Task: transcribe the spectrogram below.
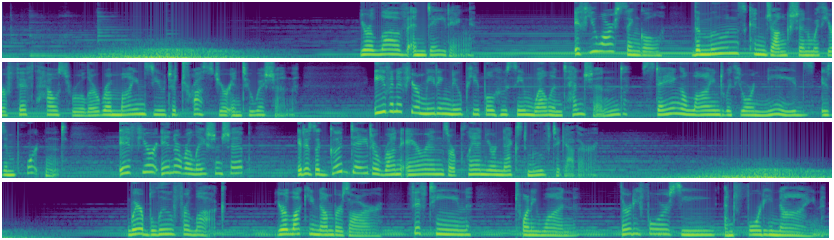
Your love and dating. If you are single, the moon's conjunction with your fifth house ruler reminds you to trust your intuition. Even if you're meeting new people who seem well intentioned, staying aligned with your needs is important. If you're in a relationship, it is a good day to run errands or plan your next move together. Wear blue for luck. Your lucky numbers are 15, 21, 34C, and 49.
